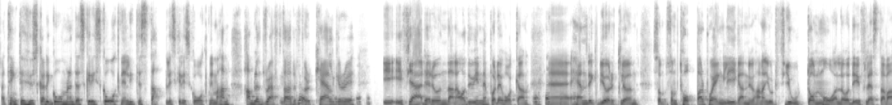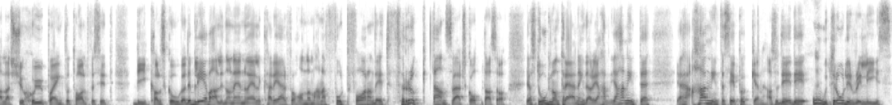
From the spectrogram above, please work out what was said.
Jag tänkte, hur ska det gå med den där skridskoåkningen? Lite stapplig skridskoåkning. Men han, han blev draftad för Calgary i, i fjärde rundan. Ja, du är inne på det Håkan. Eh, Henrik Björklund som, som toppar poängligan nu. Han har gjort 14 mål och det är flest av alla. 27 poäng totalt för sitt BIK Karlskoga. Det blev aldrig någon NHL-karriär för honom. Han har fortfarande ett fruktansvärt skott alltså. Jag stod någon träning där och jag hann, jag hann inte jag hann inte se pucken. Alltså det, det, är otrolig release.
